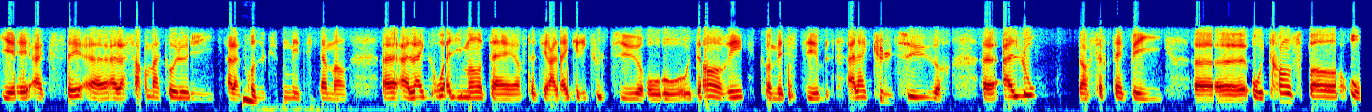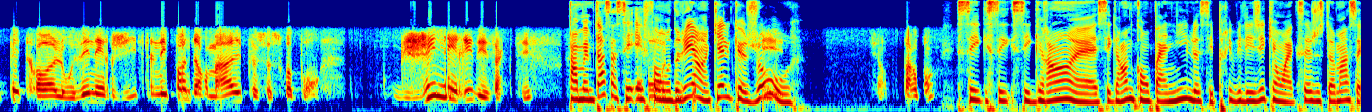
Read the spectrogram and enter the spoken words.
qui aient accès à, la pharmacologie, à la mm. production de médicaments, euh, à, l'agroalimentaire, c'est-à-dire à l'agriculture, aux, denrées comestibles, à la culture, euh, à l'eau dans certains pays, euh, au transport, au pétrole, aux énergies. Ce n'est pas normal que ce soit pour générer des actifs. En même temps, ça s'est effondré en quelques jours. Pardon? Ces, ces, ces, grands, euh, ces grandes compagnies, là, ces privilégiés qui ont accès justement à ce,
